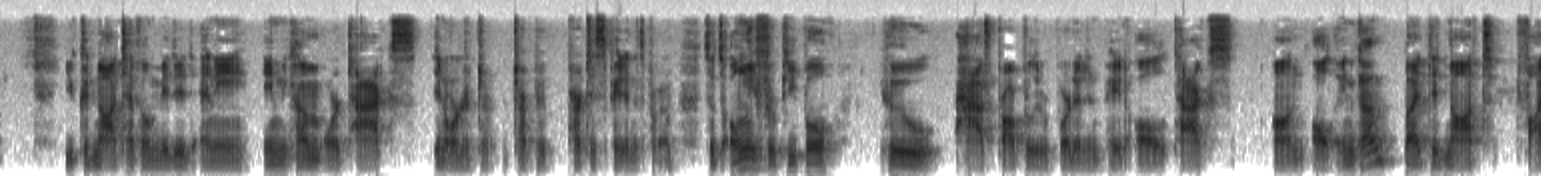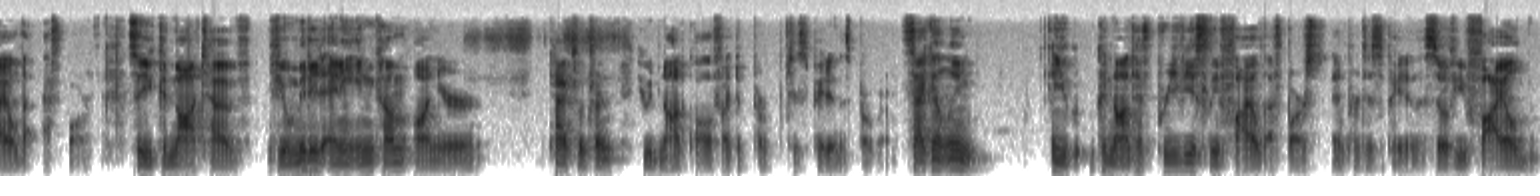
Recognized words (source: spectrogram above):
You could not have omitted any income or tax in order to, to participate in this program. So it's only for people who have properly reported and paid all tax on all income, but did not file the FBAR. So you could not have, if you omitted any income on your tax return, you would not qualify to participate in this program. Secondly, you could not have previously filed FBARs and participate in this. So if you filed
